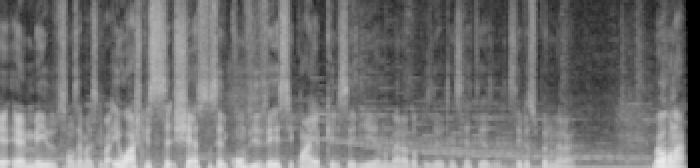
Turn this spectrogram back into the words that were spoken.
É, é meio São Zé Maria Escrivá. Eu acho que Chesterton, se ele convivesse com a época, ele seria numerado Opus Dei, eu tenho certeza. Seria super numerado. Mas vamos lá.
